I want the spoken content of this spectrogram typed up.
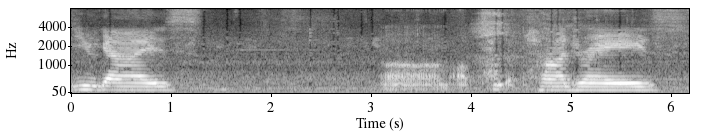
you guys. Um, up to the Padres.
